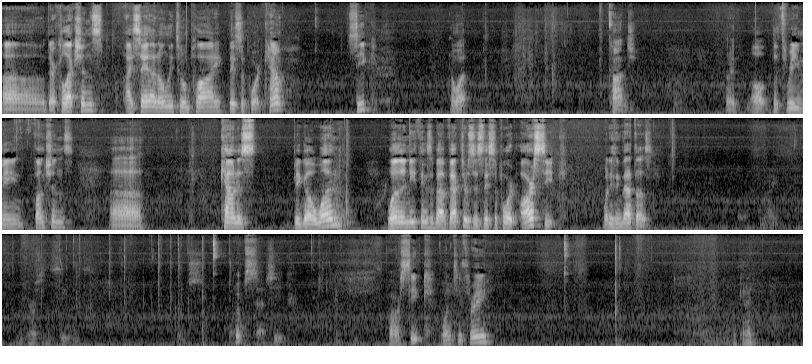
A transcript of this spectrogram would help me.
Uh, their collections, I say that only to imply they support count, seq, and what? Conj. Right, all the three main functions. Uh, count is big O one. One One of the neat things about vectors is they support rseq. What do you think that does? Right. First is sequence. Oops. Seq. rseq. One, two, three. Okay.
